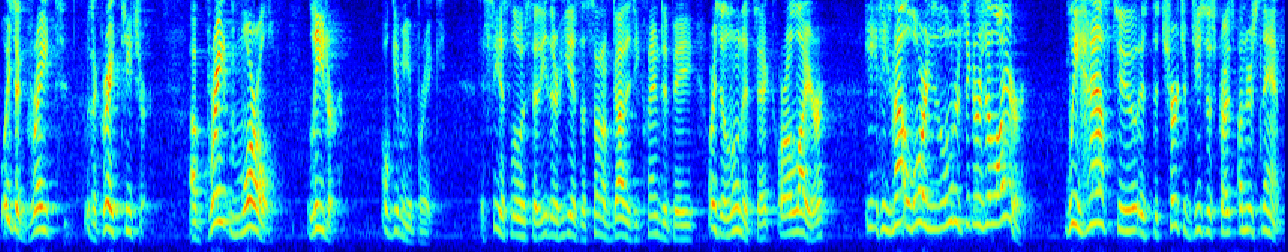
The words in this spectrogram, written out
Well, he's a great, he was a great teacher, a great moral leader. Oh, give me a break. C.S. Lewis said either he is the Son of God as he claimed to be, or he's a lunatic or a liar. If he's not Lord, he's a lunatic or he's a liar. We have to, as the Church of Jesus Christ, understand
